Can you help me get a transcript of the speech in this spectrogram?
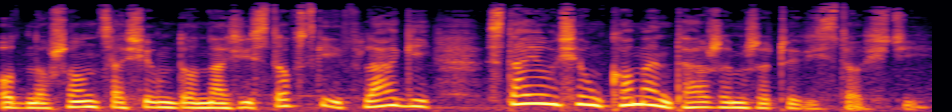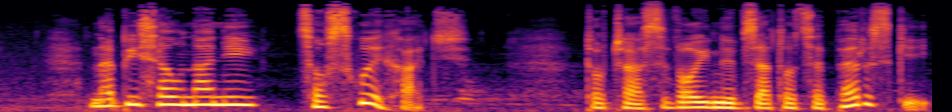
odnosząca się do nazistowskiej flagi, stają się komentarzem rzeczywistości. Napisał na niej Co słychać? To czas wojny w Zatoce Perskiej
